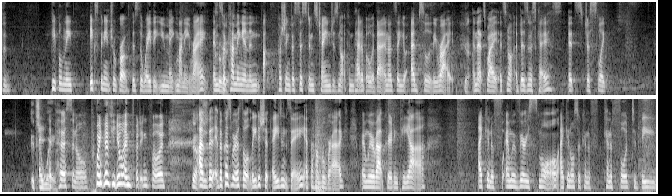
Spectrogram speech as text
the people need exponential growth is the way that you make money, right? And so coming in and uh, pushing for systems change is not compatible with that. And I'd say you're absolutely right. Yeah. And that's why it's not a business case. It's just like it's a, a a personal point of view I'm putting forward. Yes. Um, but because we're a thought leadership agency at the Humble Brag, and we're about creating PR, I can aff- and we're very small. I can also can, aff- can afford to be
